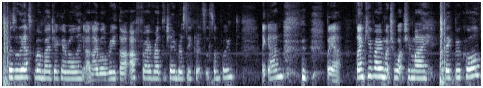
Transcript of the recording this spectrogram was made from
Prisoner of the Azkaban by J.K. Rowling, and I will read that after I've read The Chamber of Secrets at some point again. but yeah, thank you very much for watching my big book haul,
